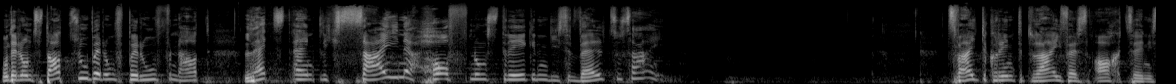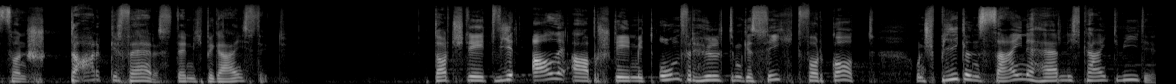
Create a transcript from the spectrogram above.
Und er uns dazu berufen hat, letztendlich seine Hoffnungsträger in dieser Welt zu sein. 2. Korinther 3, Vers 18 ist so ein starker Vers, der mich begeistert. Dort steht, wir alle aber stehen mit unverhülltem Gesicht vor Gott und spiegeln seine Herrlichkeit wider.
